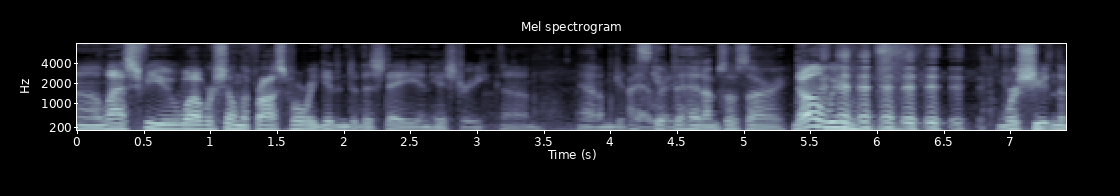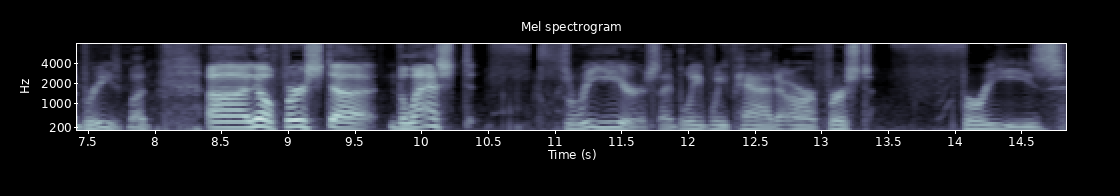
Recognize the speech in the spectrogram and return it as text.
Uh, last few. Well, we're still in the frost before we get into this day in history. Um, Adam, get I skipped ready. ahead. I'm so sorry. No, we we're shooting the breeze, bud. Uh, no, first uh, the last three years, I believe we've had our first freeze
